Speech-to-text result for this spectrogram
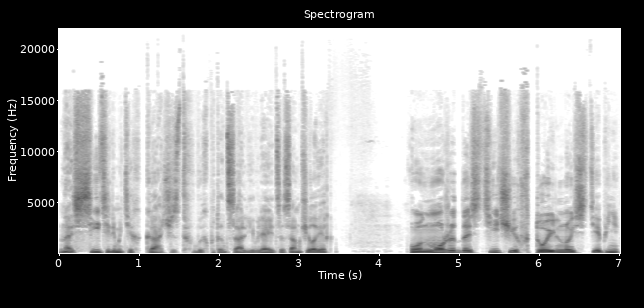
Носителем этих качеств в их потенциале является сам человек. Он может достичь их в той или иной степени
